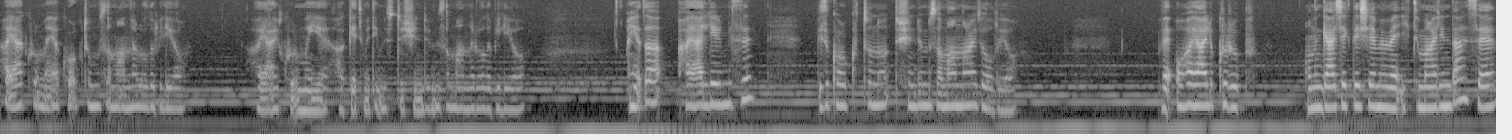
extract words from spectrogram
hayal kurmaya korktuğumuz zamanlar olabiliyor. Hayal kurmayı hak etmediğimiz düşündüğümüz zamanlar olabiliyor. Ya da hayallerimizin bizi korkuttuğunu düşündüğümüz zamanlar da oluyor. Ve o hayali kurup onun gerçekleşememe ihtimalindense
